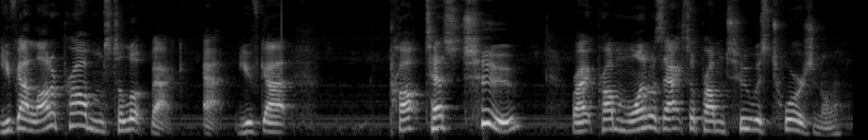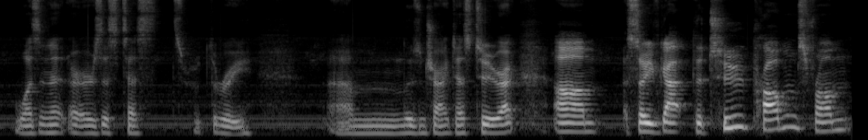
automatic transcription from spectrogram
you've got a lot of problems to look back at. You've got pro- test two, right? Problem one was axial, problem two was torsional, wasn't it? Or is this test three? I'm losing track. Test two, right? Um, so you've got the two problems from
